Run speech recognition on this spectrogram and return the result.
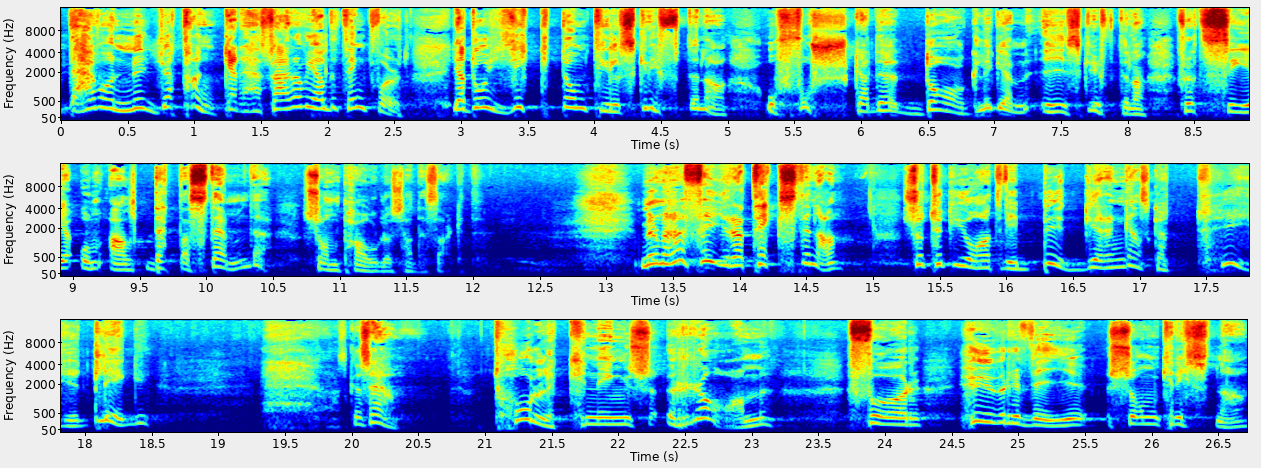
det här var nya tankar, det här, så här har vi aldrig tänkt förut. Ja, då gick de till skrifterna och forskade dagligen i skrifterna för att se om allt detta stämde som Paulus hade sagt. Med de här fyra texterna så tycker jag att vi bygger en ganska tydlig vad ska jag säga, tolkningsram för hur vi som kristna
